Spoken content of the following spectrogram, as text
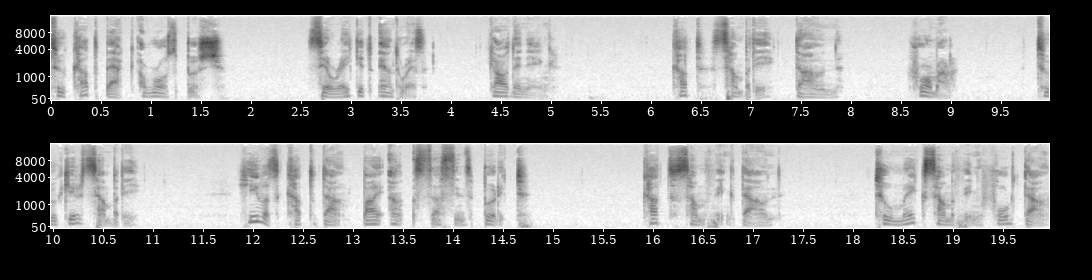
To cut back a rose bush. Serrated entries. Gardening. Cut somebody down. Formal to kill somebody. He was cut down by an assassin's bullet. Cut something down. To make something fall down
